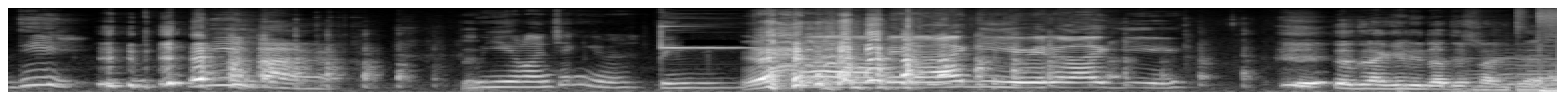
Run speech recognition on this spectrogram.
Di. Di. Bunyi lonceng gimana? Oh, beda lagi, beda lagi. Satu lagi di notif selanjutnya.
